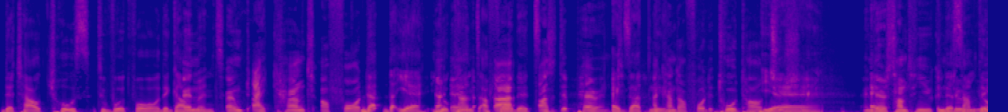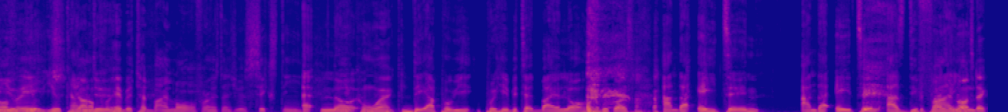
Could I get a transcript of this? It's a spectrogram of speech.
the child chose to vote for the government. And, and I can't afford that, it. that- yeah, you And can't afford it. as the parent. Exactly. I can't afford the total tuition. Yeah. And, And there's something you can do. something you're you- of you- age. you can are not do. prohibited by law. For instance, you're 16. Uh, no, you can work. they are prohi- prohibited by law because under 18, under 18 as defined depending on the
